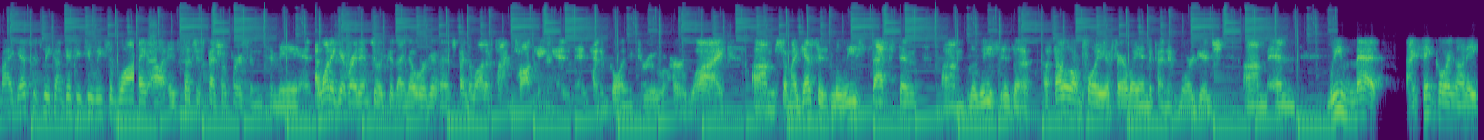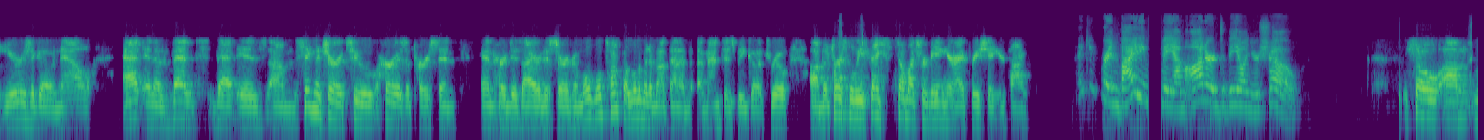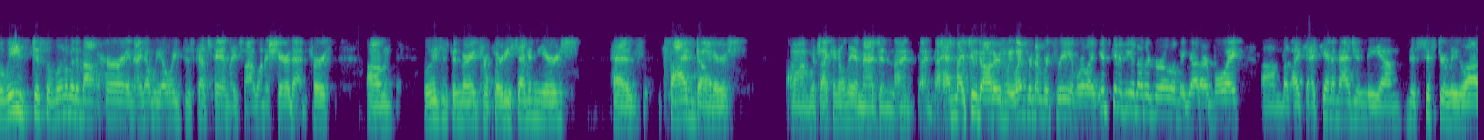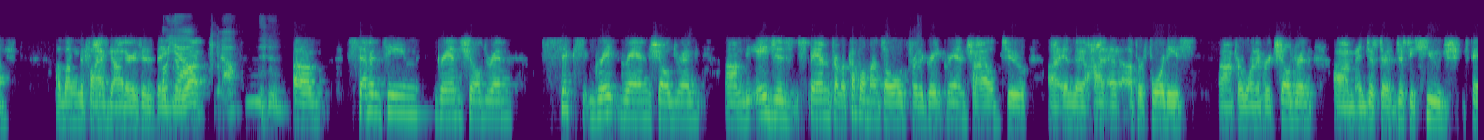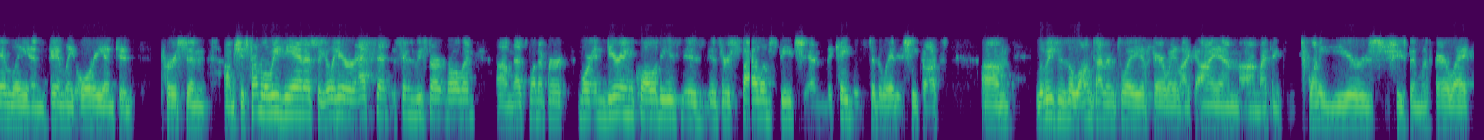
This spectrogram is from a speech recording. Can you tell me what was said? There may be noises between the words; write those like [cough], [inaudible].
My guest this week on 52 Weeks of Why uh, is such a special person to me. And I want to get right into it because I know we're going to spend a lot of time talking and, and kind of going through her why. Um, so, my guest is Louise Thaxton. Um, Louise is a, a, fellow employee of Fairway Independent Mortgage. Um, and we met, I think, going on eight years ago now at an event that is um, signature to her as a person and her desire to serve. And we'll, we'll talk a little bit about that event as we go through. Uh, but first, Louise, thanks so much for being here. I appreciate your time. Thank you for inviting me. I'm honored to be on your show. So, um, Louise, just a little bit about her, and I know we always discuss family, so I want to share that first. Um, Louise has been married for 37 years, has five daughters, um, which I can only imagine. I, I, I, had my two daughters. We went for number three, and we're like, it's going to be another girl, and we got our boy. Um, but I, I can't imagine the um, the sisterly love among the five daughters as they oh, grew up. Yeah. [laughs] um, 17 grandchildren, six great grandchildren. Um, the ages span from a couple months old for the great grandchild to uh, in the high, uh, upper 40s uh, for one of her children, um, and just a just a huge family and family oriented person. Um, she's from Louisiana, so you'll hear her accent as soon as we start rolling. Um, that's one of her more endearing qualities is is her style of speech and the cadence to the way that she talks. Um, Louise is a longtime employee of Fairway, like I am. Um, I think 20 years she's been with Fairway,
